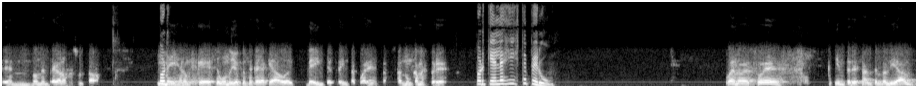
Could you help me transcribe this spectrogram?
en, donde entregan los resultados. Y me dijeron que quedé segundo, yo pensé que había quedado de 20, 30, 40, o sea, nunca me esperé. ¿Por qué elegiste Perú? Bueno, eso es interesante. En realidad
